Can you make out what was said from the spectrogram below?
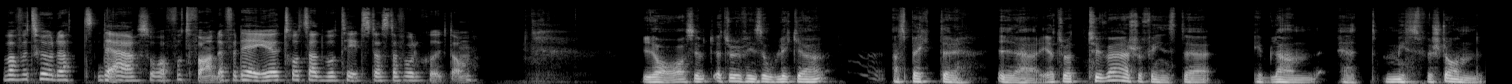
Varför tror du att det är så fortfarande? För det är ju trots allt vår tids största folksjukdom. Ja, alltså jag, jag tror det finns olika aspekter i det här. Jag tror att tyvärr så finns det ibland ett missförstånd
